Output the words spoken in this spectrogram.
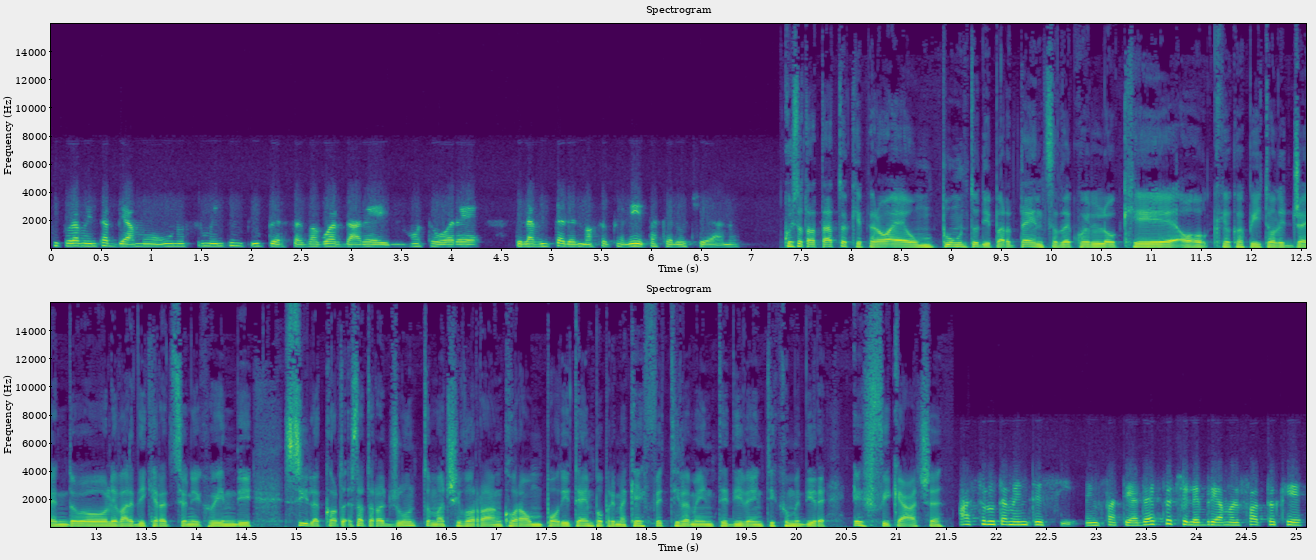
sicuramente abbiamo uno strumento in più per salvaguardare il motore della vita del nostro pianeta, che è l'oceano. Questo trattato che però è un punto di partenza da quello che ho, che ho, capito leggendo le varie dichiarazioni, quindi sì, l'accordo è stato raggiunto, ma ci vorrà ancora un po' di tempo prima che effettivamente diventi, come dire, efficace. Assolutamente sì, infatti adesso celebriamo il fatto che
